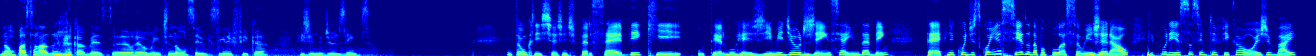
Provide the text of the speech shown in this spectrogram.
Não passa nada na minha cabeça. Eu realmente não sei o que significa regime de urgência. Então, Cristian, a gente percebe que o termo regime de urgência ainda é bem técnico desconhecido da população em geral e por isso Simplifica hoje vai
